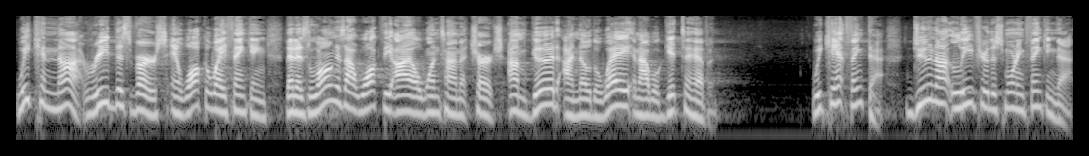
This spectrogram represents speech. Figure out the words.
We cannot read this verse and walk away thinking that as long as I walk the aisle one time at church, I'm good, I know the way, and I will get to heaven. We can't think that. Do not leave here this morning thinking that.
